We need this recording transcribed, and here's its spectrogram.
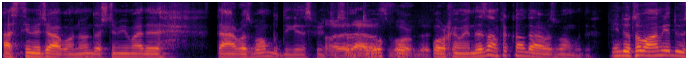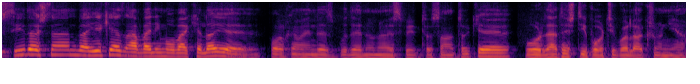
از تیم جوانان داشته میومده دروازبان بود دیگه اسپریتو آره سانتو. خورخه مندز هم فکر کنم دروازبان بوده. این دوتا با هم یه دوستی داشتن و یکی از اولین موکلای خورخه مندز بوده نونو اسپریتو سانتو که بردتش دیپورتیو لاکرونیا.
